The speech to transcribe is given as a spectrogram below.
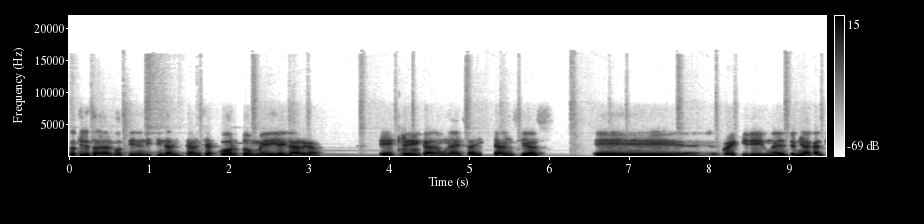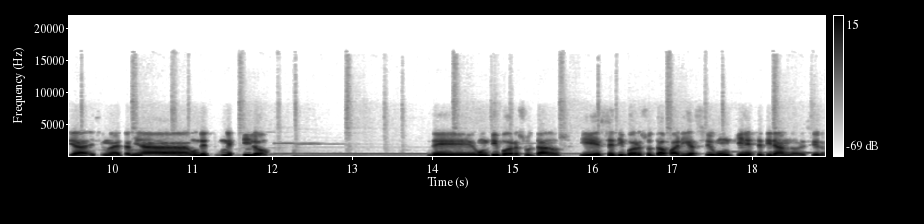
Los tiros al arco tienen distintas distancias, corto, media y larga. Este, cada una de esas distancias eh, requiere una determinada cantidad, es una determinada, un, un estilo de un tipo de resultados y ese tipo de resultados varía según quién esté tirando, es decir,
